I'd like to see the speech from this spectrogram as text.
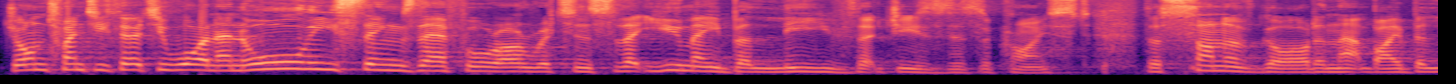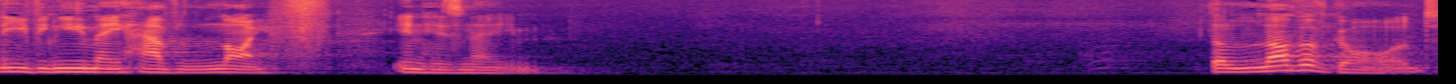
John 20, 31, and all these things therefore are written so that you may believe that Jesus is the Christ, the Son of God, and that by believing you may have life in his name. the love of God,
